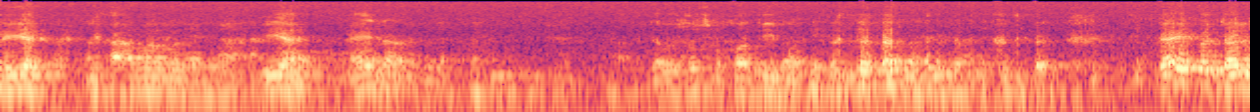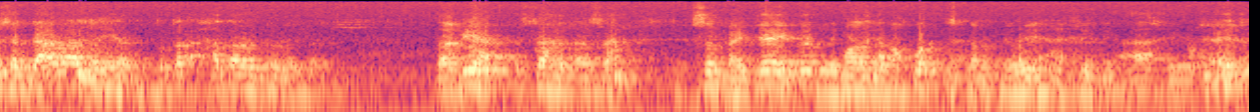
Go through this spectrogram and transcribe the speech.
iya ya apa apa iya enak dapat husnul khotimah dia ikut jalur sendara ya tukar hatar tapi sah sah sebaiknya ikut malah awal akhir itu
